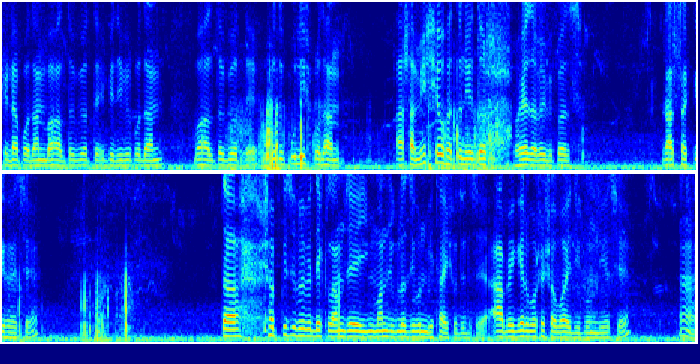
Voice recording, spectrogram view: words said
সেনা প্রধান বহাল তবিয়তে বিজেপি প্রধান বহাল তবিয়তে, শুধু পুলিশ প্রধান আসামি, সেও হয়তো নির্দোষ হয়ে যাবে বিকজ রাজসাক্ষী হয়েছে। তা সব কিছু ভেবে দেখলাম যে এই মানুষগুলো জীবন বৃথায় শুধু দিচ্ছে আবেগের বসে সবাই জীবন দিয়েছে। হ্যাঁ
